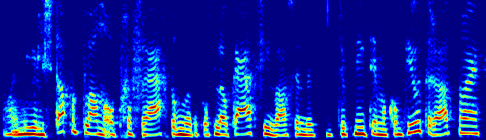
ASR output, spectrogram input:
jullie stappenplan opgevraagd, omdat ik op locatie was en het natuurlijk niet in mijn computer had. Maar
